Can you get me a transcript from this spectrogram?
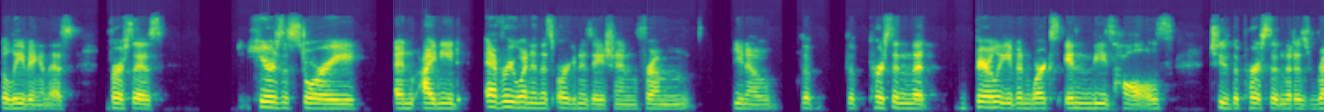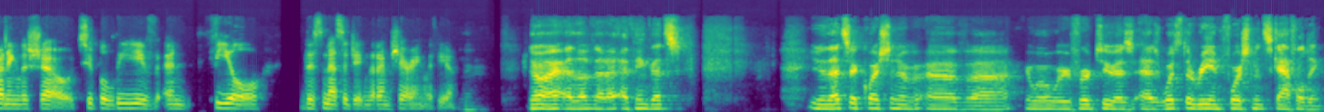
believing in this versus here's a story and i need everyone in this organization from you know the the person that barely even works in these halls to the person that is running the show to believe and feel this messaging that i'm sharing with you. No i, I love that. I, I, think that's you know that's a question of of uh, what we refer to as as what's the reinforcement scaffolding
